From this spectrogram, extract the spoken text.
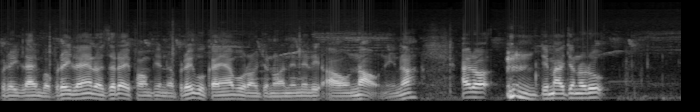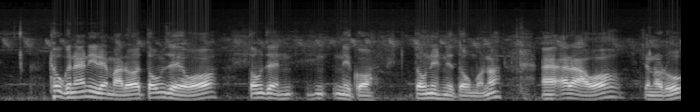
break line ပေါ့ break line ကတော့ဇက်တိုက်ဖောင်းဖြစ်နေ break ကိုကန်ရဖို့တော့ကျွန်တော်နည်းနည်းလေးအောင်နောက်နေเนาะအဲ့တော့ ဒီမှာကျွန်တော်တို့ထုတ်ကနန်းနေတဲ့မှာတော့30ရော30နှစ်ကော3နှစ်နှစ်3ပေါ့เนาะအဲအဲ့ဒါရောကျွန်တော်တို့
